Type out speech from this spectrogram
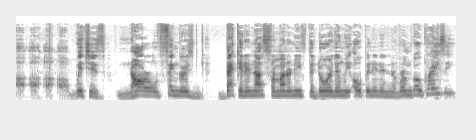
uh, uh, uh, uh, witches gnarled fingers beckoning us from underneath the door. Then we open it and the room go crazy.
